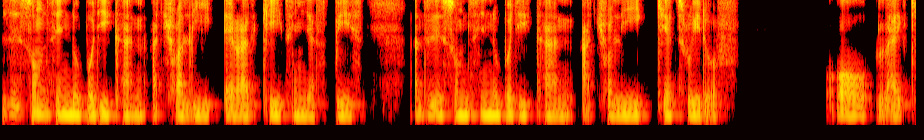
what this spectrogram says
this is something nobody can actually eradicate in their space, and this is something nobody can actually get rid of or like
